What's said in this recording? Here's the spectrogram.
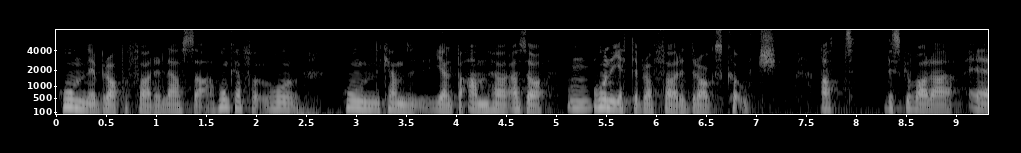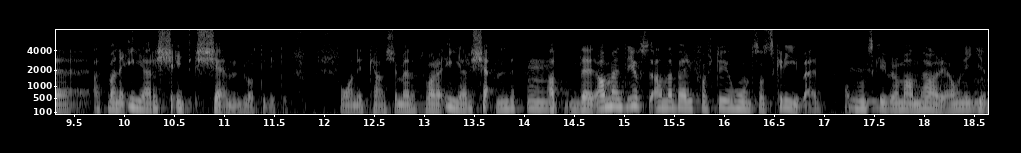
hon är bra på att föreläsa, hon kan, få, hon, hon kan hjälpa anhöriga, alltså hon är jättebra föredragscoach. Att det ska vara, eh, att man är erkänd, inte känd låter lite fånigt kanske, men att vara erkänd. Att det, ja men just Anna Bergfors, det är ju hon som skriver. Hon skriver om anhöriga, hon, är, ge-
